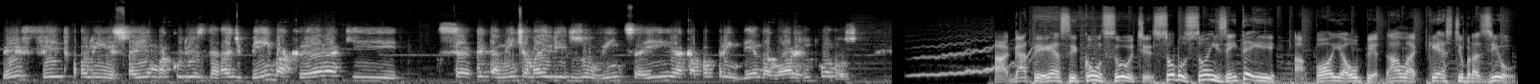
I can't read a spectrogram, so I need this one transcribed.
Perfeito, Paulinho. Isso aí é uma curiosidade bem bacana que certamente a maioria dos ouvintes aí acaba aprendendo agora junto conosco. HTS Consulte Soluções em TI apoia o Pedala Cast Brasil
